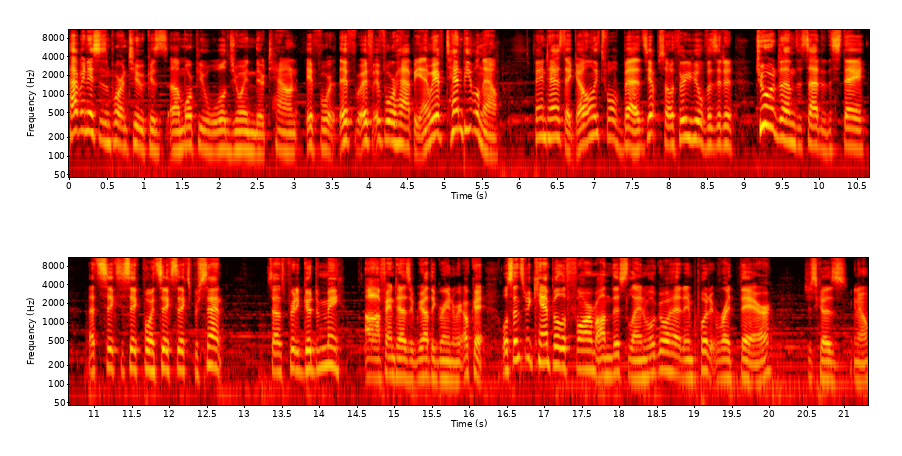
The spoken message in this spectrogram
Happiness is important too, because uh, more people will join their town if we're if, if if we're happy. And we have 10 people now. Fantastic. Only 12 beds. Yep. So three people visited. Two of them decided to stay. That's 66.66%. Sounds pretty good to me. Ah, fantastic. We got the granary. Okay. Well, since we can't build a farm on this land, we'll go ahead and put it right there. Just because, you know,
